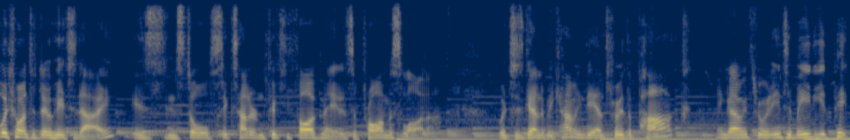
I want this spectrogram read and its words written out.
we're trying to do here today is install 655 metres of Primus liner, which is going to be coming down through the park and going through an intermediate pit,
